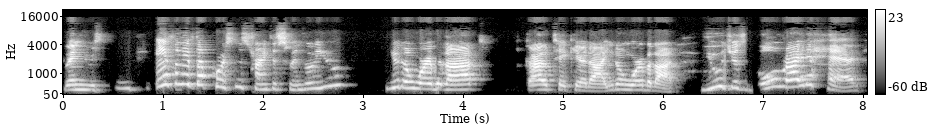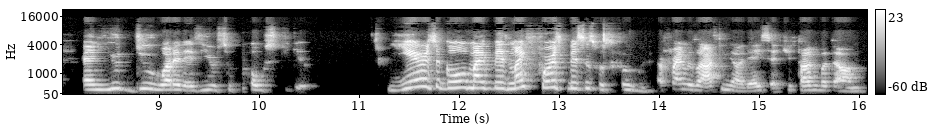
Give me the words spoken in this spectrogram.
When you, even if that person is trying to swindle you, you don't worry about that. God will take care of that. You don't worry about that. You just go right ahead and you do what it is you're supposed to do. Years ago, my business, my first business was food. A friend was asking me the other day, said, she's talking about um,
